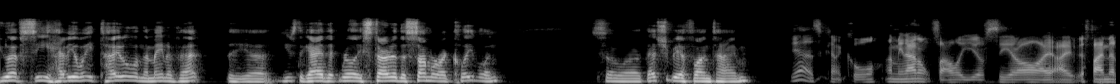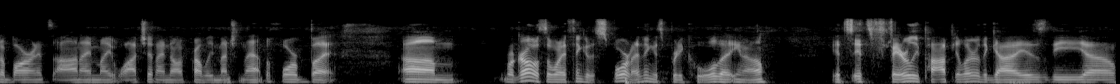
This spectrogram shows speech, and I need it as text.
UFC heavyweight title in the main event. The uh, he's the guy that really started the summer at Cleveland, so uh, that should be a fun time. Yeah, it's kind of cool. I mean, I don't follow UFC at all. I, I if I'm at a bar and it's on, I might watch it. I know I've probably mentioned that before, but um, regardless of what I think of the sport, I think it's pretty cool that you know it's it's fairly popular. The guy is the uh,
